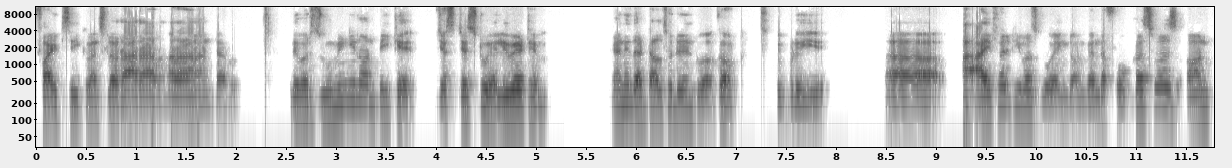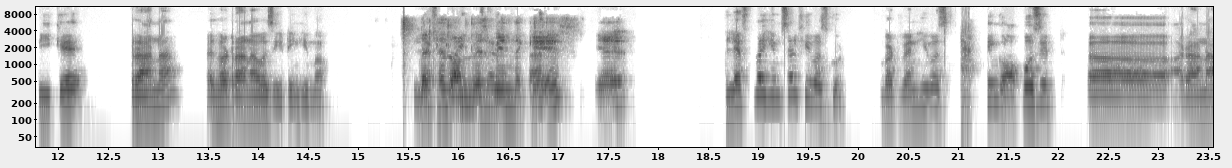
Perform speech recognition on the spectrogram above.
fight సీక్వెన్స్లో రా రా రా రా అని అంటారు. They were zooming in on PK Just just to elevate him కానీ దట్ ఆల్సో డెంట్ వర్క్అవుట్ ఇప్పుడు I felt he was going down when the focus was on PK Rana I thought Rana was eating him up That has always been the case. Yeah. left by himself he was good but when he was acting opposite uh, rana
